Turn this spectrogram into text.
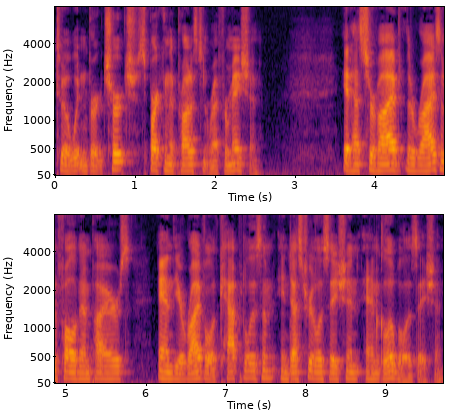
to a Wittenberg church, sparking the Protestant Reformation. It has survived the rise and fall of empires and the arrival of capitalism, industrialization, and globalization.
